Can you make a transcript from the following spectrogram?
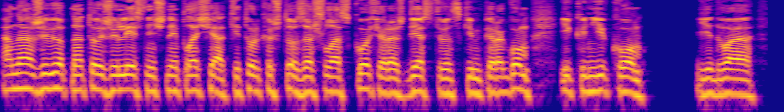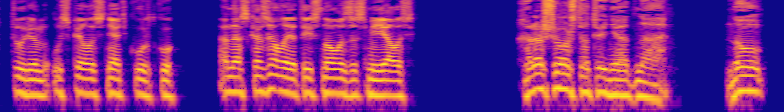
Она живет на той же лестничной площадке, только что зашла с кофе, рождественским пирогом и коньяком». Едва Турин успела снять куртку. Она сказала это и снова засмеялась. «Хорошо, что ты не одна. Ну,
